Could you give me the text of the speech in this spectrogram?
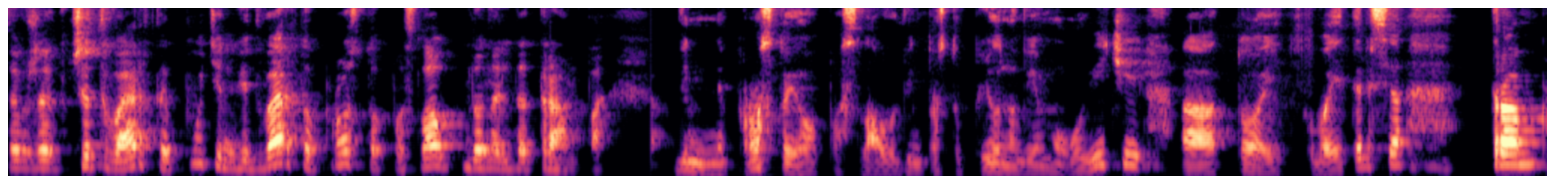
Це вже в четверте Путін відверто просто послав Дональда Трампа. Він не просто його послав, він просто плюнув йому у вічі, а той витерся Трамп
